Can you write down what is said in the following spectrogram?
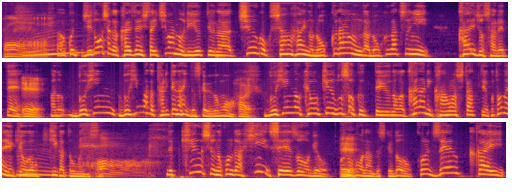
はあこれ自動車が改善した一番の理由っていうのは中国、上海のロックダウンが6月に解除されあ。て、えあの、部品、部品まだ足りてないんですけれどえ。も、はい。部品の供給不足っていうのがかなり緩和したっていうことの影響が大きいかと思います。はで、九州の今度は非製造業の方なんですけど、これ前回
